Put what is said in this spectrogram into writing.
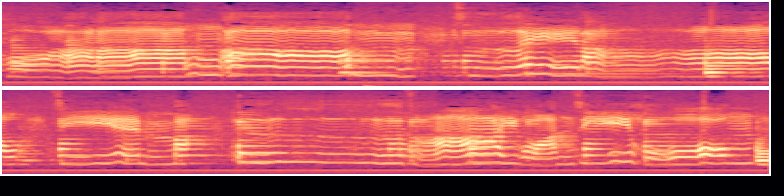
川郎啊老马自在万里红。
